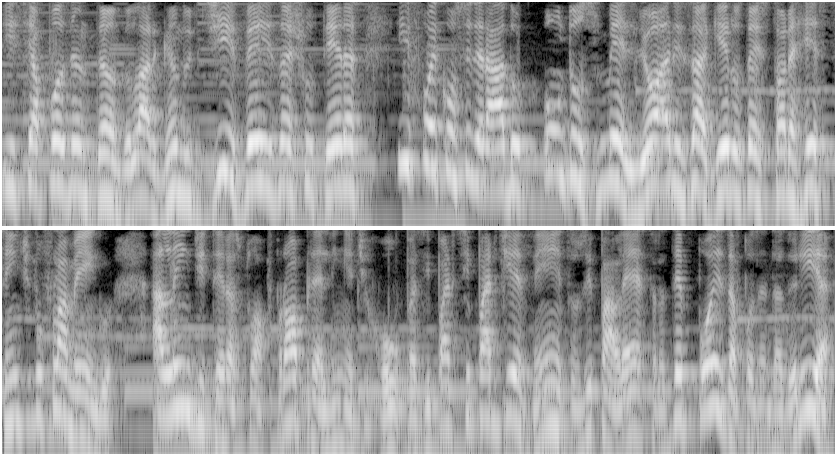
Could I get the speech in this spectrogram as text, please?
e se aposentando, largando de vez as chuteiras e foi considerado um dos melhores zagueiros da história recente do Flamengo. Além de ter a sua própria linha de roupas e participar de eventos e palestras depois da aposentadoria,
